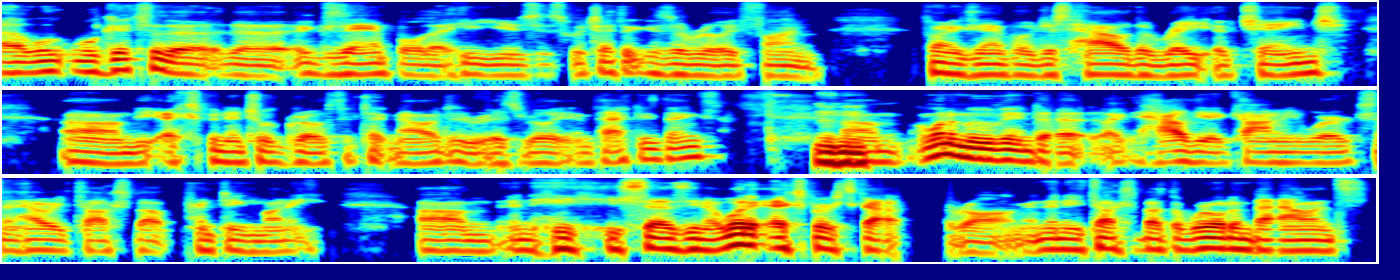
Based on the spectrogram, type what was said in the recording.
uh, we'll we'll get to the the example that he uses, which I think is a really fun fun example of just how the rate of change um, the exponential growth of technology is really impacting things. Mm-hmm. Um, I want to move into like how the economy works and how he talks about printing money. Um, and he he says, you know, what experts got wrong, and then he talks about the world imbalance,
